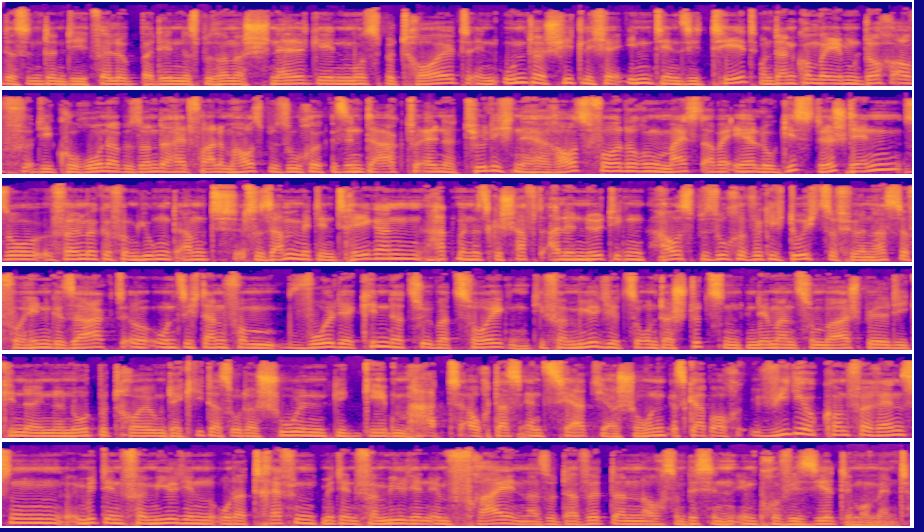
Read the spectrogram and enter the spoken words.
Das sind dann die Fälle, bei denen es besonders schnell gehen muss, betreut in unterschiedlicher Intensität. Und dann kommen wir eben doch auf die Corona-Besonderheit, vor allem Hausbesuche sind da aktuell natürlich eine Herausforderung, meist aber eher logistisch. Denn, so Völlmöcke vom Jugendamt, zusammen mit den Trägern hat man es geschafft, alle nötigen Hausbesuche wirklich durchzuführen, hast du vorhin gesagt, äh, und sich dann vom Wohl der Kinder zu überzeugen, die Familie zu unterstützen, indem man zum Beispiel die Kinder in eine Notbetreuung der Kitas oder Schulen gegeben hat. Auch das entzerrt ja schon. Es gab auch Videokonferenzen mit den Familien oder Treffen mit den Familien im Freien. Also da wird dann auch so ein bisschen improvisiert im Moment.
